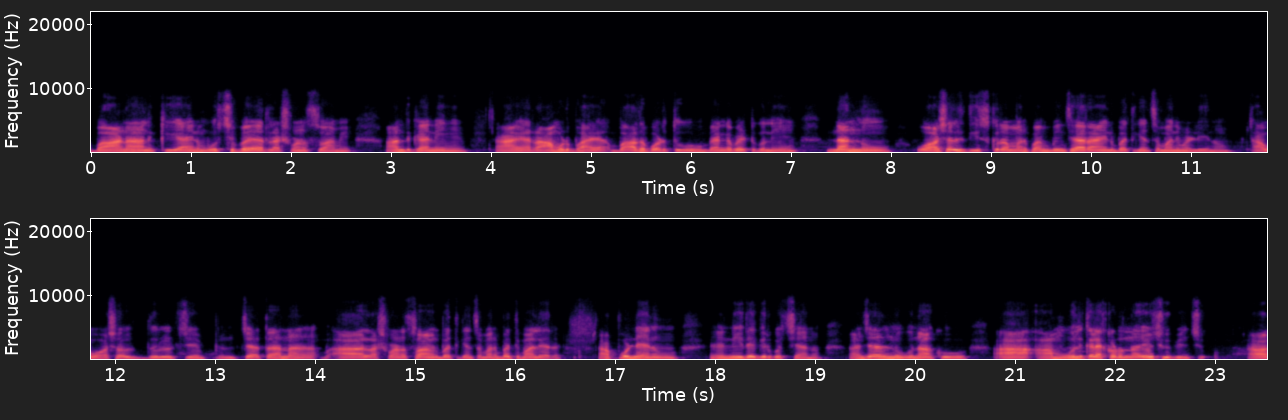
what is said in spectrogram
బాణానికి ఆయన మూర్ఛపోయారు లక్ష్మణస్వామి. అందుకని ఆయన రాముడు బా బాధపడుతూ బెంగపెట్టుకుని నన్ను ఓషధి తీసుకురమ్మని పంపించారు ఆయన బతికించమని మళ్ళీను. ఆ ఓషధుల చే- చేత నా ఆ లక్ష్మణ స్వామిని బతికించమని బతిమాలారు. అప్పుడు నేను నీ దగ్గరికి వచ్చాను. అంచేత నువ్వు నాకు ఆ ఆ మూలికలు ఎక్కడున్నాయో చూపించు. ఆ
